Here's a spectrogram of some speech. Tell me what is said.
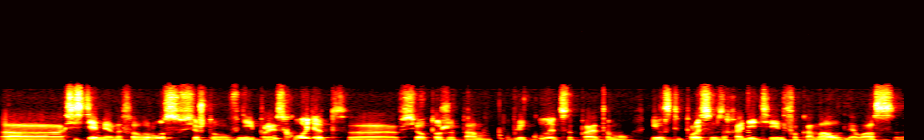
э, системе NFL Rus, все, что в ней происходит, э, все тоже там публикуется, поэтому милости просим, заходите, инфоканал для вас э,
